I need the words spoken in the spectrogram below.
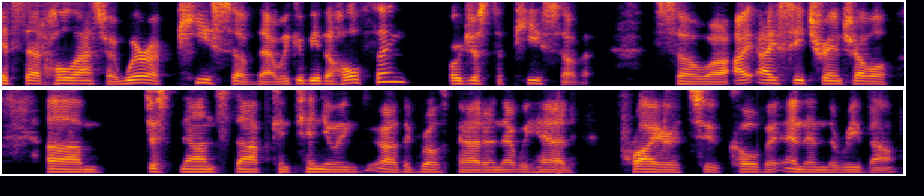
It's that whole aspect. We're a piece of that. We could be the whole thing or just a piece of it. So uh, I, I, see train travel um, just nonstop continuing uh, the growth pattern that we had prior to COVID and then the rebound.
